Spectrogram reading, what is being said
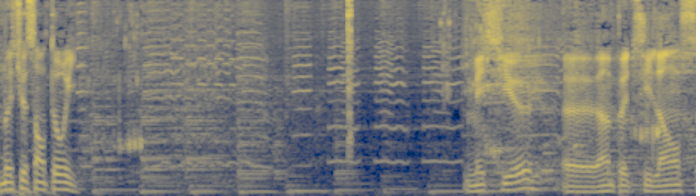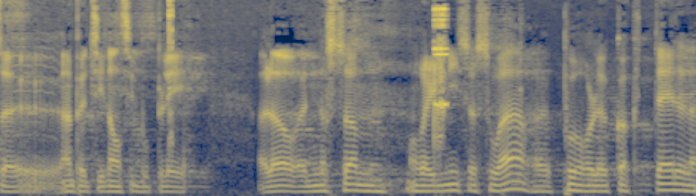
Monsieur Santori. Messieurs, euh, un peu de silence, euh, un peu de silence, s'il vous plaît. Alors, euh, nous sommes réunis ce soir pour le cocktail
